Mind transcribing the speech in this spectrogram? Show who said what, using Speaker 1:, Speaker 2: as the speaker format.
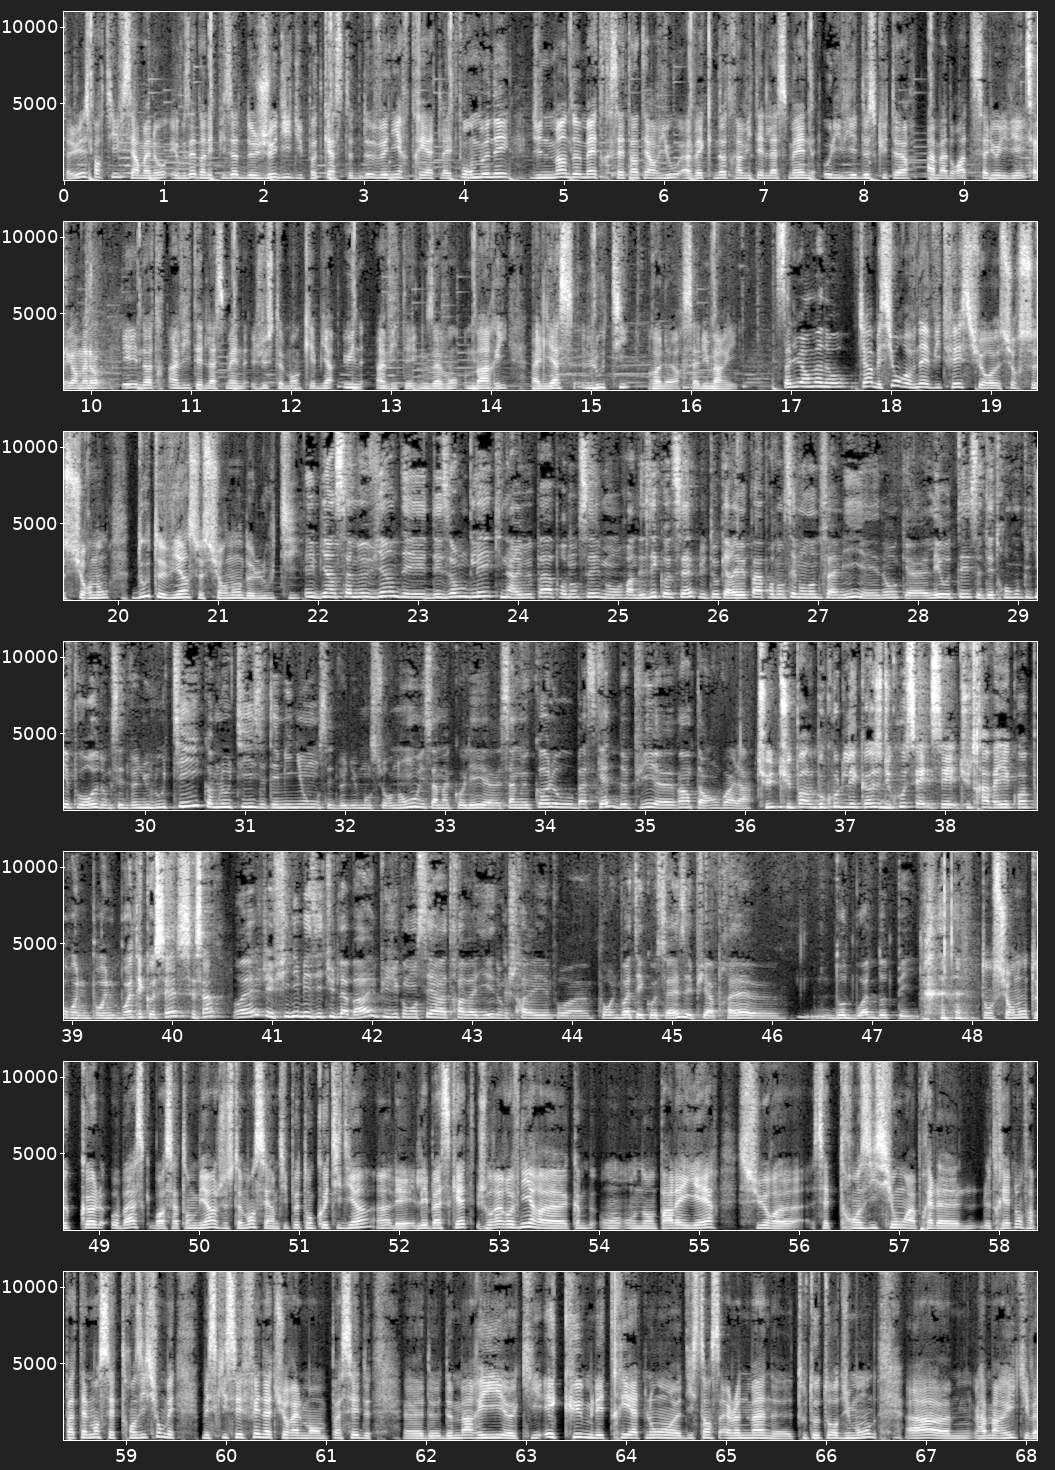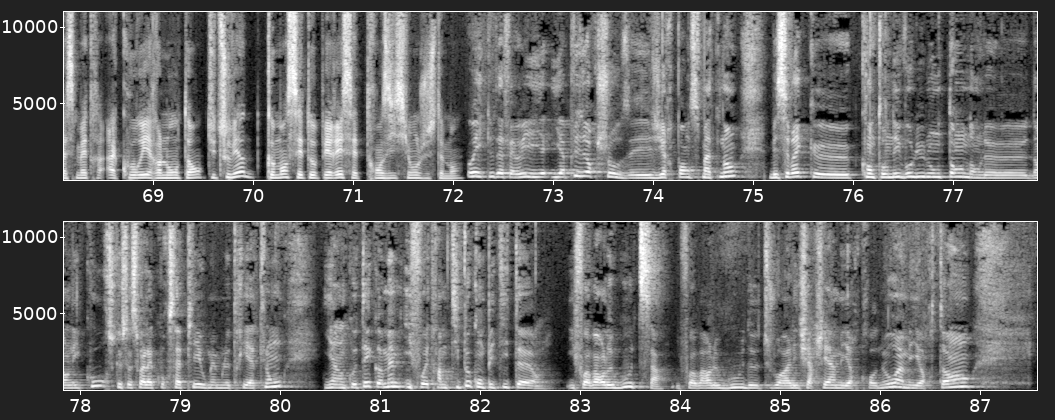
Speaker 1: Salut les sportifs, c'est Hermano et vous êtes dans l'épisode de jeudi du podcast Devenir triathlète pour mener d'une main de maître cette interview avec notre invité de la semaine, Olivier De Scooter, à ma droite. Salut Olivier.
Speaker 2: Salut Hermano.
Speaker 1: Et notre invité de la semaine, justement, qui est bien une invitée. Nous avons Marie, alias l'outil runner. Salut Marie.
Speaker 3: Salut Hermano
Speaker 1: Tiens, mais si on revenait vite fait sur, euh, sur ce surnom, d'où te vient ce surnom de l'outil?
Speaker 3: Eh bien, ça me vient des, des Anglais qui n'arrivaient pas à prononcer mon... Enfin, des Écossais plutôt, qui n'arrivaient pas à prononcer mon nom de famille. Et donc, euh, Léoté, c'était trop compliqué pour eux, donc c'est devenu l'outil. Comme l'outil, c'était mignon, c'est devenu mon surnom. Et ça m'a collé, euh, ça me colle au basket depuis 20 ans, voilà.
Speaker 2: Tu, tu parles beaucoup de l'Écosse, du coup, c'est, c'est, tu travaillais quoi pour une, pour une boîte écossaise, c'est ça?
Speaker 3: Ouais, j'ai fini mes études là-bas, et puis j'ai commencé à travailler. Donc, je travaillais pour, pour une boîte écossaise, et puis après, d'autres boîtes, d'autres pays.
Speaker 1: ton surnom te colle au basque. Bon, ça tombe bien, justement, c'est un petit peu ton quotidien, hein, les, les, baskets. Je voudrais revenir, euh, comme on, on, en parlait hier, sur euh, cette transition après le, le, triathlon. Enfin, pas tellement cette transition, mais, mais ce qui s'est fait naturellement. Passer de, euh, de, de, Marie qui écume les triathlons distance Ironman tout autour du monde à, à Marie qui va se mettre à courir longtemps. Tu te souviens comment s'est opérée cette transition, justement?
Speaker 3: Oui, tout à fait. Oui, il y a plusieurs choses et j'y repense maintenant. Mais c'est vrai que quand on évolue longtemps dans le dans les courses, que ce soit la course à pied ou même le triathlon, il y a un côté quand même, il faut être un petit peu compétiteur. Il faut avoir le goût de ça. Il faut avoir le goût de toujours aller chercher un meilleur chrono, un meilleur temps.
